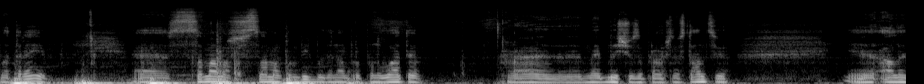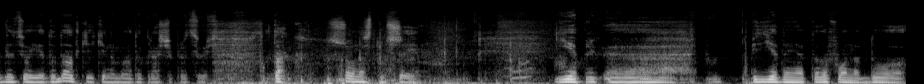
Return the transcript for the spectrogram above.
батареї, е, сама, сам автомобіль буде нам пропонувати е, найближчу заправочну станцію. Е, Але для цього є додатки, які набагато краще працюють. Так, що у нас тут ще є? Є е, під'єднання телефона до,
